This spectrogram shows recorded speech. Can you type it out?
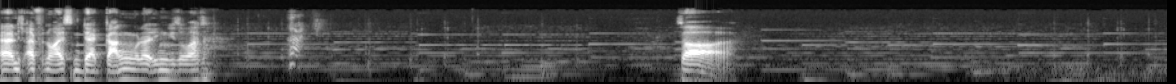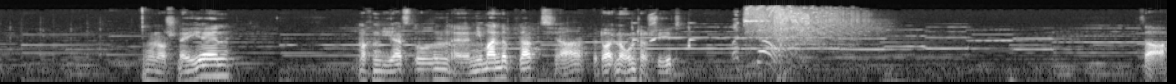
Ja, nicht einfach nur heißen der Gang oder irgendwie so was. So. Nur noch schnell hier hin. Machen die Herzlosen äh, niemande Platz. Ja, bedeutender Unterschied. So.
